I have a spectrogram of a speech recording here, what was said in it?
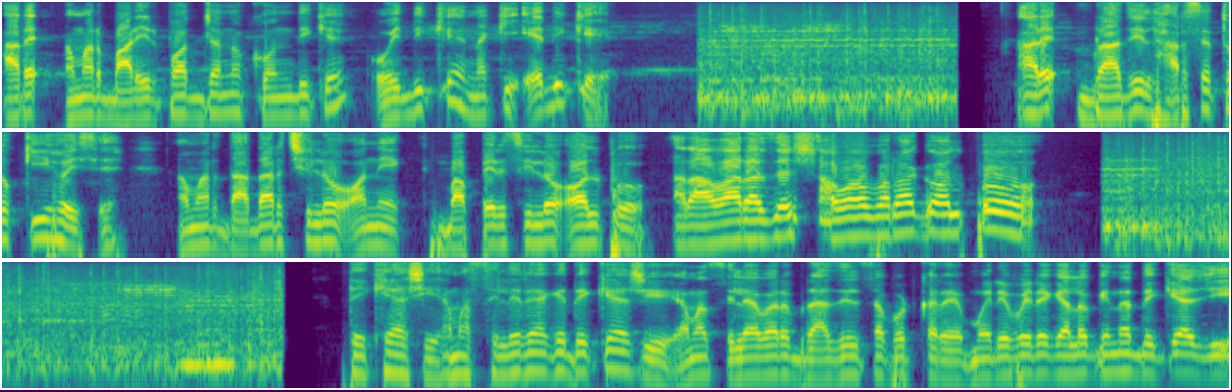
আরে, আমার বাড়ির পথ যেন কোন দিকে? ওই দিকে নাকি এদিকে? আরে, ব্রাজিল হারছে তো কি হয়েছে আমার দাদার ছিল অনেক, বাপের ছিল অল্প, আর আমার আছে সাওয়া গল্প। দেখে আসি, আমার ছেলের আগে দেখে আসি, আমার ছেলে আবার ব্রাজিল সাপোর্ট করে, মরে ফিরে গেল কিনা দেখে আসি।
